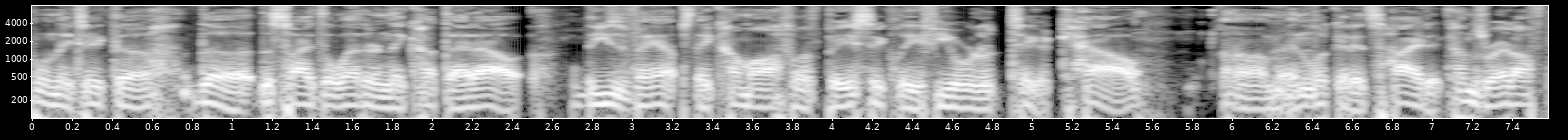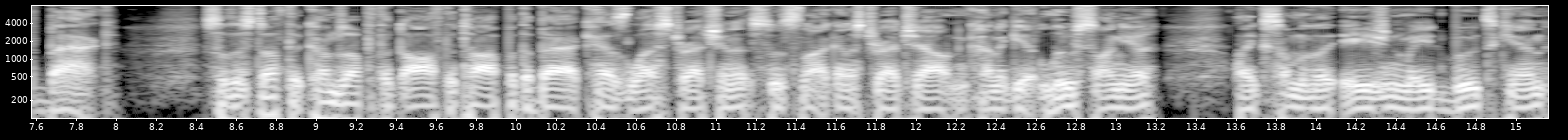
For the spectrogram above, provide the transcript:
when they take the, the the sides of leather and they cut that out, these vamps they come off of basically if you were to take a cow um, and look at its hide, it comes right off the back. So the stuff that comes up the, off the top of the back has less stretch in it, so it's not going to stretch out and kind of get loose on you like some of the Asian-made boots can.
